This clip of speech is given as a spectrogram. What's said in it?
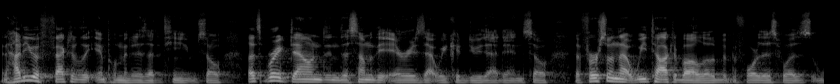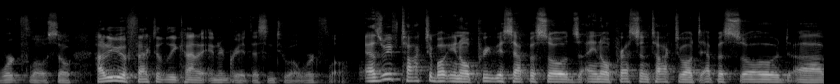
and how do you effectively implement it as a team? So let's break down into some of the areas that we could do that in. So the first one that we talked about a little bit before this was workflow. So how do you effectively kind of integrate this into a workflow? As we've talked about, you know, previous episodes, I know Preston talked about episode uh,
